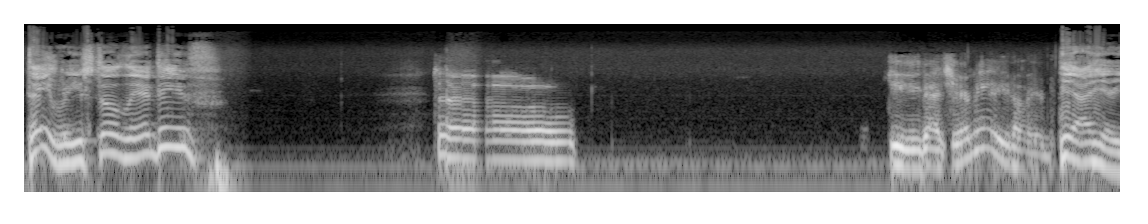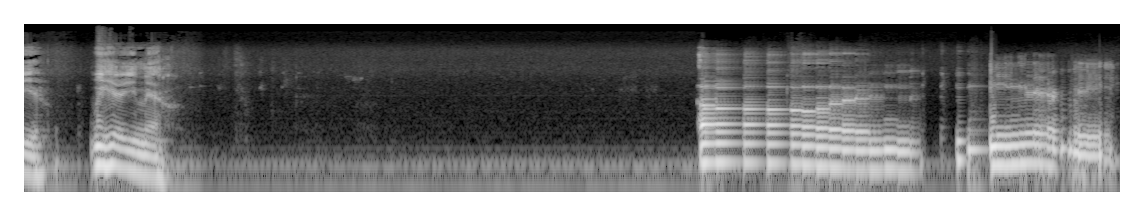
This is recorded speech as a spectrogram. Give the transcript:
Dave, are you still there, Dave? So, do you guys hear me or you don't hear me? Yeah, I hear you. We hear you now. Oh, can you hear me?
